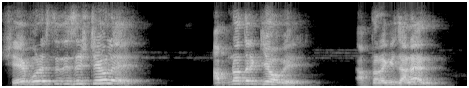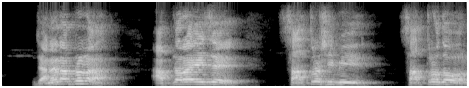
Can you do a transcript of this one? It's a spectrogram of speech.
সেই পরিস্থিতি সৃষ্টি হলে আপনাদের কি হবে? আপনারা কি জানেন? জানেন আপনারা? আপনারা এই যে ছাত্র শিবির ছাত্রদল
